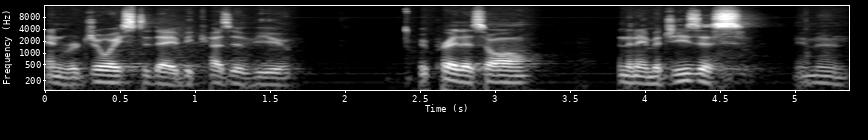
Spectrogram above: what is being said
and rejoice today because of you. We pray this all in the name of Jesus. Amen.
